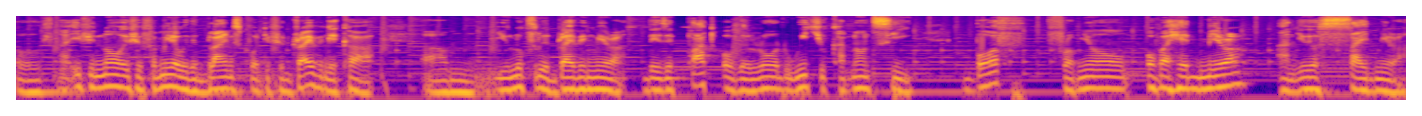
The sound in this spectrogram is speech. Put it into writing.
Uh, if you know, if you're familiar with a blind spot, if you're driving a car, um, you look through the driving mirror, there's a part of the road which you cannot see, both from your overhead mirror and your side mirror.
